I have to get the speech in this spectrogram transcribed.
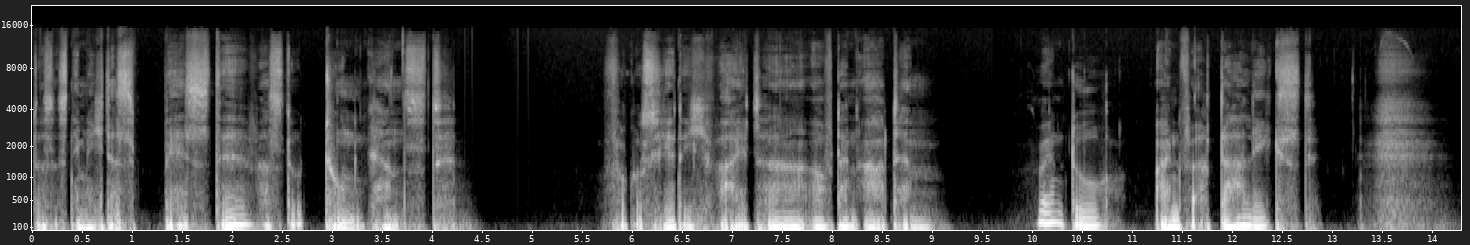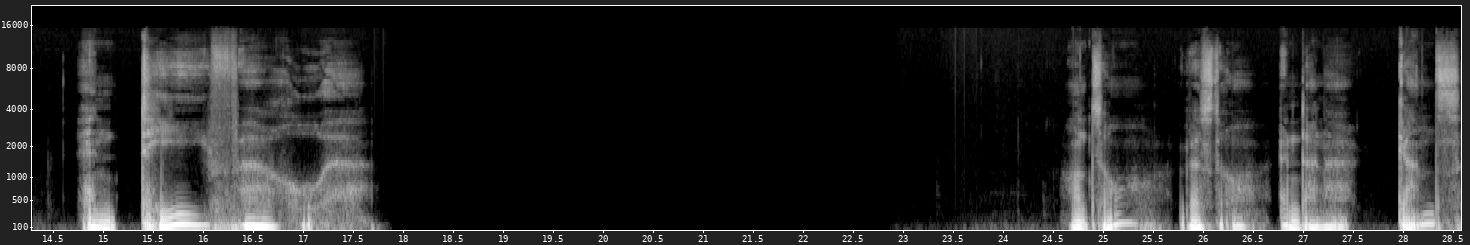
Das ist nämlich das Beste, was du tun kannst. Fokussier dich weiter auf dein Atem. Wenn du einfach da liegst, in tiefer Ruhe. Und so wirst du in deiner ganz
